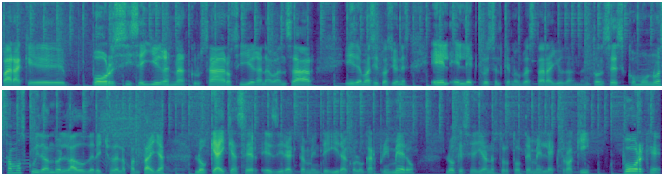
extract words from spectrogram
para que por si se llegan a cruzar o si llegan a avanzar y demás situaciones, el electro es el que nos va a estar ayudando. Entonces, como no estamos cuidando el lado derecho de la pantalla, lo que hay que hacer es directamente ir a colocar primero lo que sería nuestro tótem electro aquí porque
